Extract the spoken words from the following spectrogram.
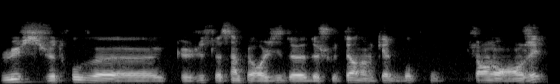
plus, je trouve, que juste le simple registre de, shooter dans lequel beaucoup de gens l'ont rangé.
